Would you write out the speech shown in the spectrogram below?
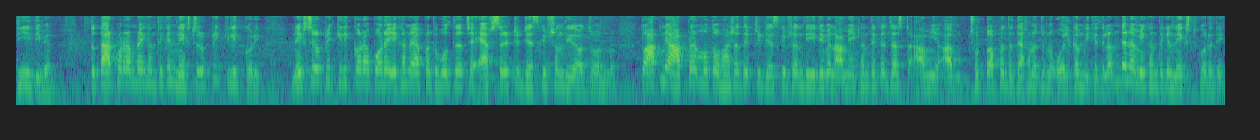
দিয়ে দিবেন। তো তারপর আমরা এখান থেকে নেক্সটের উপরে ক্লিক করি। নেক্সটের উপরে ক্লিক করার পরে এখানে আপনাকে বলতে যাচ্ছে অ্যাপসের একটি ডেসক্রিপশন দিয়ে দেওয়ার জন্য। তো আপনি আপনার মতো ভাষাতে একটি ডেসক্রিপশন দিয়ে দিবেন। আমি এখান থেকে জাস্ট আমি ছোট্ট আপনাদের দেখানোর জন্য ওয়েলকাম লিখে দিলাম। দেন আমি এখান থেকে নেক্সট করে দিই।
